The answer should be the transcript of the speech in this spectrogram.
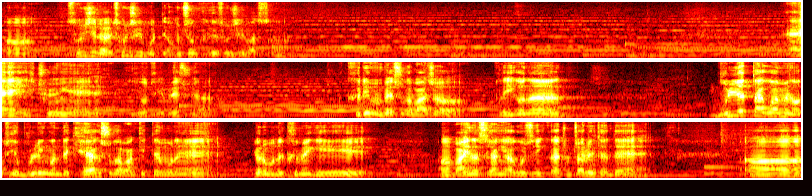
어 손실할 손실 볼 때 엄청 크게 손실 봤어. 에이 조용히 해. 이게 어떻게 매수야? 그림은 매수가 맞아. 근데 이거는 물렸다고 하면 어떻게 물린 건데 계약수가 많기 때문에 여러분들 금액이 어, 마이너스 향해 가고 있으니까 좀 쩔릴 텐데 어, 예.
